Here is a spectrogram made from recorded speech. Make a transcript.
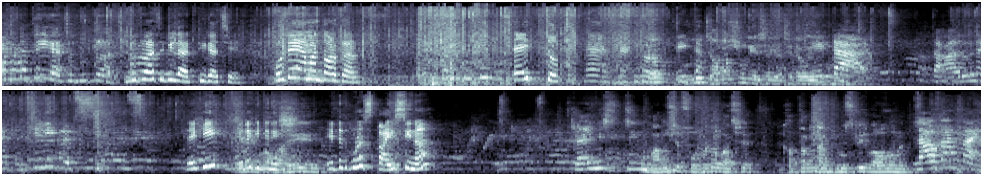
একটাতেই আছে, দুটো আছে। দুটো আছে পিলার ঠিক আছে। ওইটাই আমার দরকার। এই তো। হ্যাঁ হ্যাঁ ধরো এইটা। জামার সঙ্গে এসে গেছে এটা এটা দারুণ একটা চিলি ক্রিপস। দেখি এটা কি জিনিস? এটা তো পুরো স্পাইসি না? চাইনিজ চিং মানুষের ফটোটাও আছে। খতরনাক ব্রুসলির বাবা মনে লাউ গান মাইন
